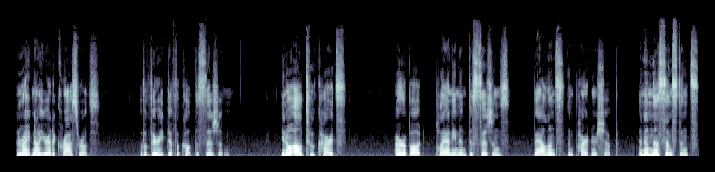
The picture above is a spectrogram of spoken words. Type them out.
And right now you're at a crossroads of a very difficult decision. You know, all two cards are about planning and decisions, balance and partnership. And in this instance,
